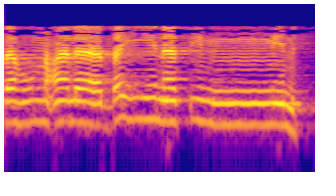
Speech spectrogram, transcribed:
فَهُمْ عَلَى بَيِّنَةٍ مِنْهُ؟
